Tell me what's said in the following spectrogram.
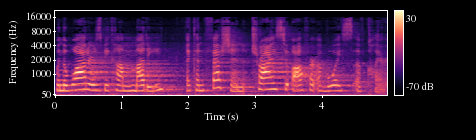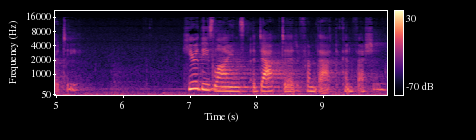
When the waters become muddy, a confession tries to offer a voice of clarity. Hear these lines adapted from that confession.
